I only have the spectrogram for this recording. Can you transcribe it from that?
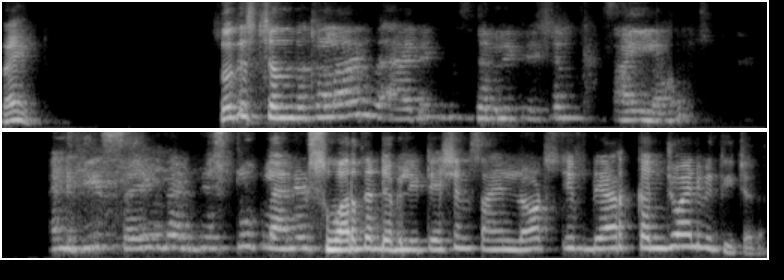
Right? So this Chandrakala is adding this debilitation sign lords. And he's saying that these two planets were the debilitation sign lords, if they are conjoined with each other,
